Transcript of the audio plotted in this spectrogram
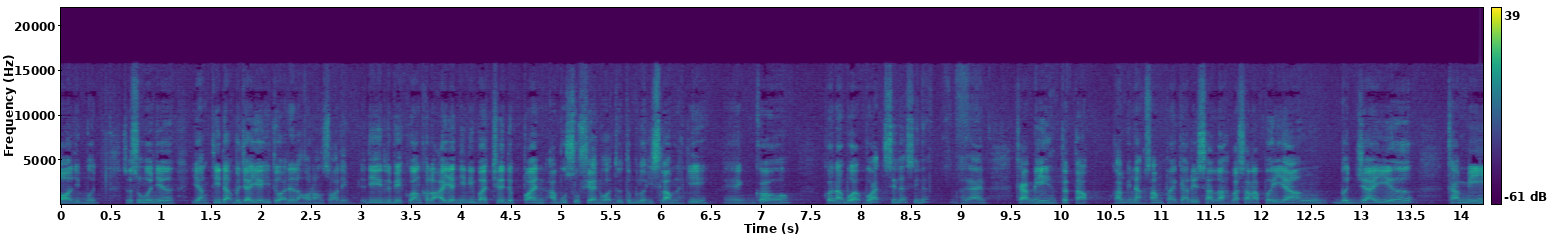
zalimun. Sesungguhnya yang tidak berjaya itu adalah orang zalim. Jadi lebih kurang kalau ayat ini dibaca depan Abu Sufyan waktu itu belum Islam lagi, eh, kau kau nak buat? Buat sila sila. Kan? Kami tetap kami nak sampaikan risalah pasal apa? Yang berjaya kami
